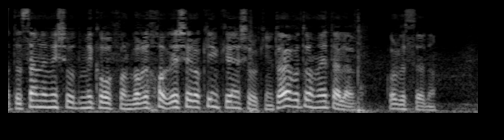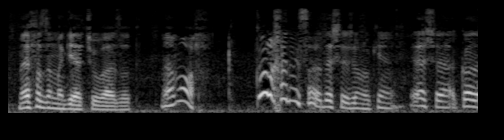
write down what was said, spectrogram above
אתה שם למישהו מיקרופון ברחוב, יש אלוקים? כן, יש אלוקים. אתה אוהב אותו? מת עליו, הכל בסדר. מאיפה זה מגיע התשובה הזאת? מהמוח. כל אחד מישראל יודע שיש אלוקים, יש, הכל,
